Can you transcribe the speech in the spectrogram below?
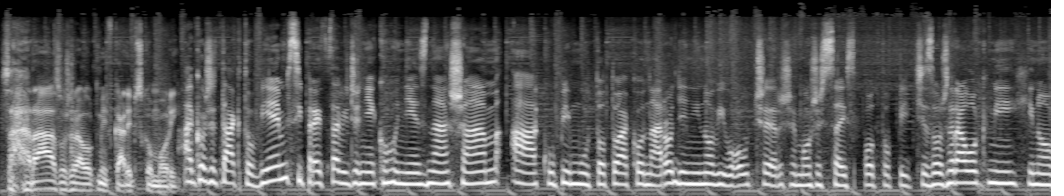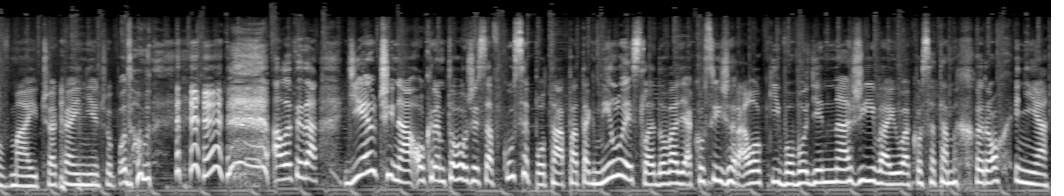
sa hrá so žralokmi v Karibskom mori. Akože takto, viem si predstaviť, že niekoho neznášam a kúpim mu toto ako narodeninový voucher, že môžeš sa ísť potopiť so žralokmi, chino v maji, čakaj niečo podobné. Ale teda, dievčina okrem toho, toho, že sa v kuse potápa, tak miluje sledovať, ako si žraloky vo vode nažívajú, ako sa tam chrochnia.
